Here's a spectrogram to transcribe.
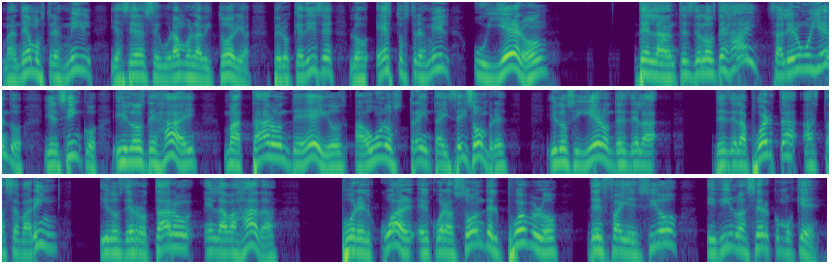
mandemos tres mil y así aseguramos la victoria. Pero ¿qué dice? Los, estos tres mil huyeron delante de los de Jai, salieron huyendo. Y el 5, y los de Jai mataron de ellos a unos 36 hombres y los siguieron desde la, desde la puerta hasta Sebarín y los derrotaron en la bajada, por el cual el corazón del pueblo desfalleció y vino a ser como que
